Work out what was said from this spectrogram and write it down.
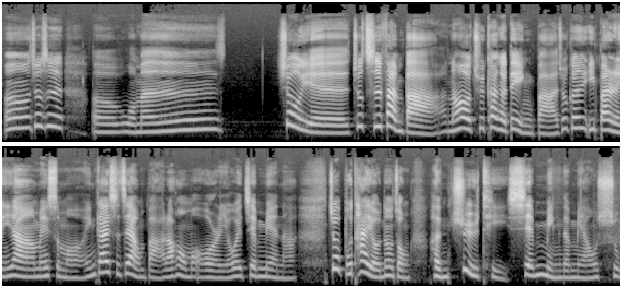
嗯，就是呃，我们。就也就吃饭吧，然后去看个电影吧，就跟一般人一样，没什么，应该是这样吧。然后我们偶尔也会见面啊，就不太有那种很具体鲜明的描述。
